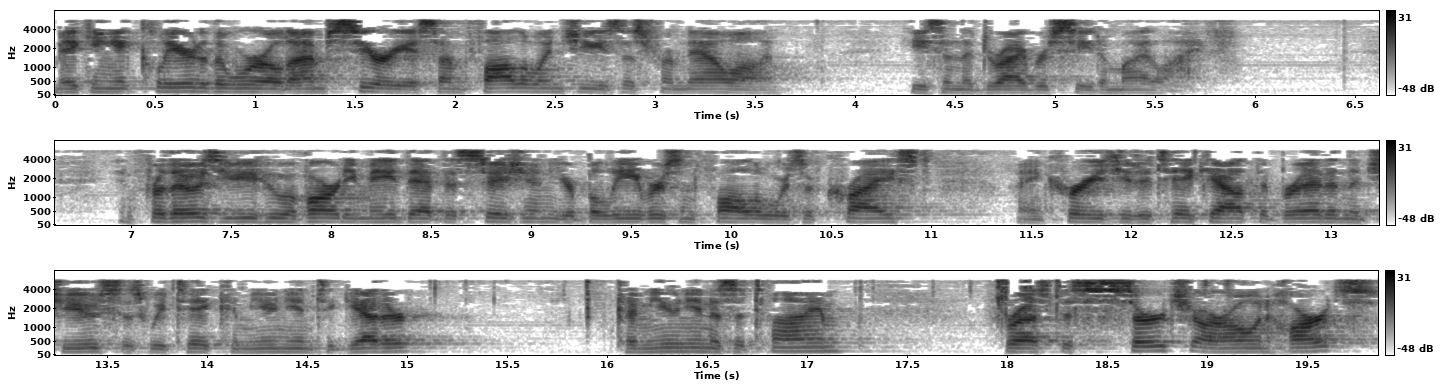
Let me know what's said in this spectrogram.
making it clear to the world, I'm serious. I'm following Jesus from now on. He's in the driver's seat of my life. And for those of you who have already made that decision, you're believers and followers of Christ, I encourage you to take out the bread and the juice as we take communion together. Communion is a time for us to search our own hearts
